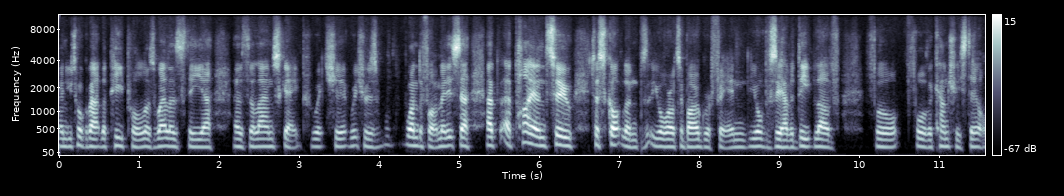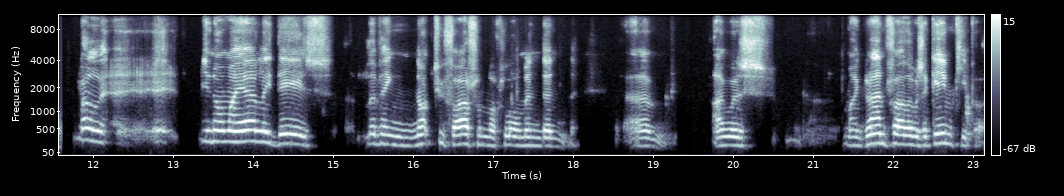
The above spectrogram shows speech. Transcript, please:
And you talk about the people as well as the uh, as the landscape, which uh, which was wonderful. I mean, it's a, a, a paean to to Scotland, your autobiography, and you obviously have a deep love for for the country still. Well, you know, my early days living not too far from Loch Lomond, and um, I was, my grandfather was a gamekeeper.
